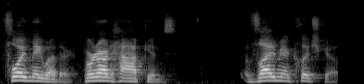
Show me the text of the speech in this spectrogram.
Floyd Mayweather, Bernard Hopkins, Vladimir Klitschko.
